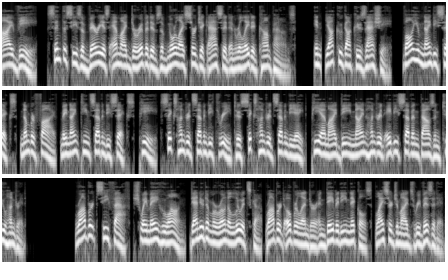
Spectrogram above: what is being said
IV. Syntheses of various amide derivatives of norlysergic acid and related compounds. In, Yakugaku Zasshi. Volume 96, No. 5, May 1976, p. 673–678, PMID 987200. Robert C. Pfaff, Xuemei Huang, Danuta Marona Lewicka, Robert Oberlender and David E. Nichols, Lysergamides Revisited.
